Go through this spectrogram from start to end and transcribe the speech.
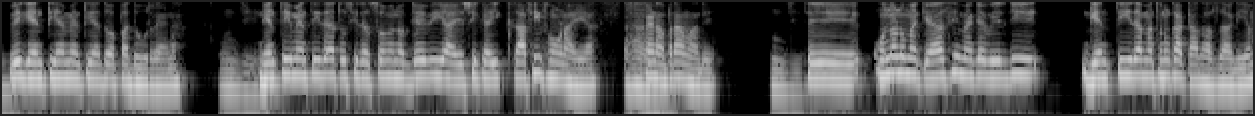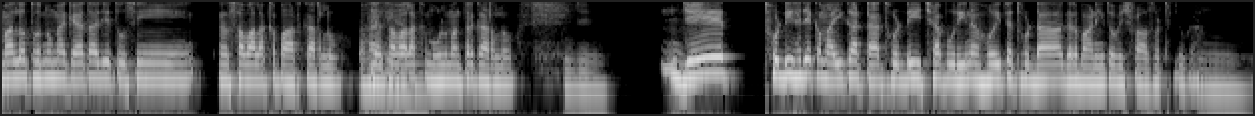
ਵੀ ਗਿਣਤੀਆਂ ਮਿੰਤੀਆਂ ਤੋਂ ਆਪਾਂ ਦੂਰ ਰਹਿਣਾ। ਜੀ। ਗਿਣਤੀ ਮਿੰਤੀ ਦਾ ਤੁਸੀਂ ਦੱਸੋ ਮੈਨੂੰ ਅੱਗੇ ਵੀ ਆਏ ਸੀ ਕਈ ਕਾਫੀ ਫੋਨ ਆਏ ਆ ਭੈਣਾਂ ਭਰਾਵਾਂ ਦੇ। ਜੀ। ਤੇ ਉਹਨਾਂ ਨੂੰ ਮੈਂ ਕਿਹਾ ਸੀ ਮੈਂ ਕਿਹਾ ਵੀਰ ਜੀ ਗਿਣਤੀ ਦਾ ਮੈਂ ਤੁਹਾਨੂੰ ਘਾਟਾ ਦੱਸਦਾ ਗਿਆ ਮੰਨ ਲਓ ਤੁਹਾਨੂੰ ਮੈਂ ਕਹਿਤਾ ਜੀ ਤੁਸੀਂ ਸਵਾ ਲੱਖ ਪਾਠ ਕਰ ਲਓ ਜਾਂ ਸਵਾ। ਲੱਖ ਮੂਲ ਮੰਤਰ ਕਰ ਲਓ। ਜੀ। ਜੇ ਤੁਹਾਡੀ ਹਜੇ ਕਮਾਈ ਘੱਟ ਤੁਹਾਡੀ ਇੱਛਾ ਪੂਰੀ ਨਾ ਹੋਈ ਤੇ ਤੁਹਾਡਾ ਗੁਰਬਾਣੀ ਤੋਂ ਵਿਸ਼ਵਾਸ ਉੱਠ ਜਾਊਗਾ। ਹੂੰ,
